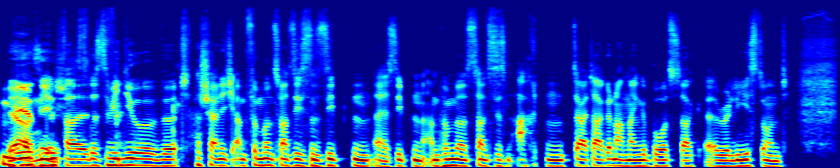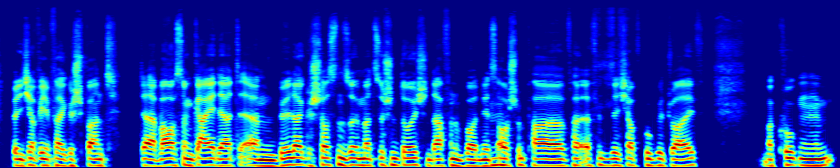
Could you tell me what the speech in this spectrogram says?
Nee, Ja, Auf jeden Fall, das Video wird wahrscheinlich am 25.07., äh, 7., am 25.08., drei Tage nach meinem Geburtstag, äh, released und bin ich auf jeden Fall gespannt. Da war auch so ein Guy, der hat ähm, Bilder geschossen, so immer zwischendurch und davon wurden jetzt Mhm. auch schon ein paar veröffentlicht auf Google Drive. Mal gucken,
